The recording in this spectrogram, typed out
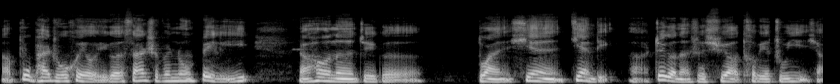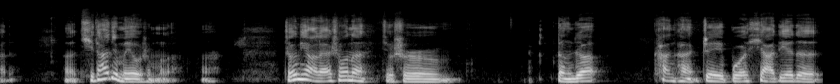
啊，不排除会有一个三十分钟背离，然后呢，这个短线见顶啊，这个呢是需要特别注意一下的。啊，其他就没有什么了啊。整体上来说呢，就是等着看看这一波下跌的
